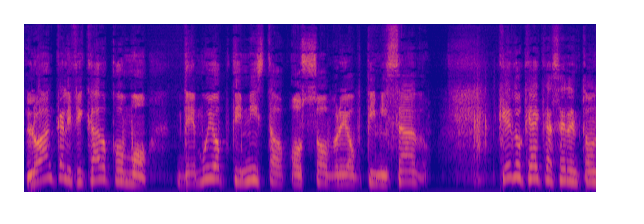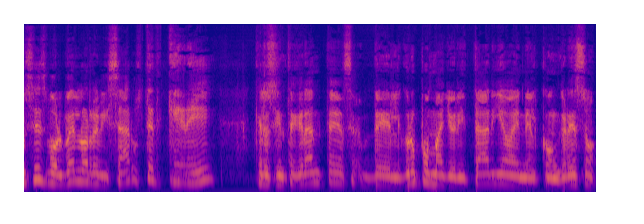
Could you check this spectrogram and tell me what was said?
Lo han calificado como de muy optimista o sobreoptimizado. ¿Qué es lo que hay que hacer entonces? ¿Volverlo a revisar? ¿Usted cree que los integrantes del grupo mayoritario en el Congreso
